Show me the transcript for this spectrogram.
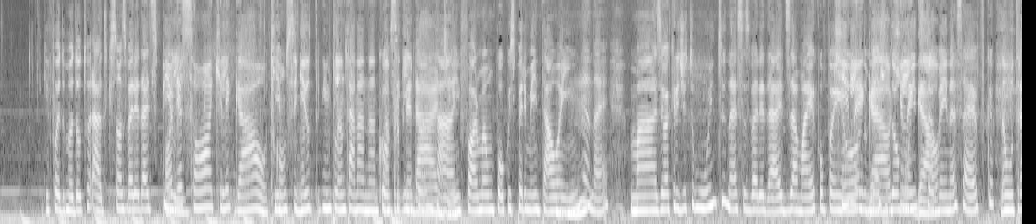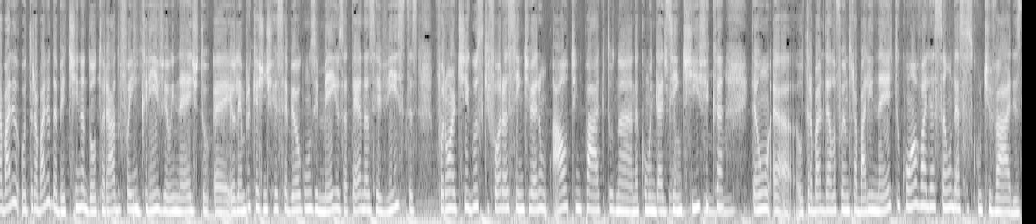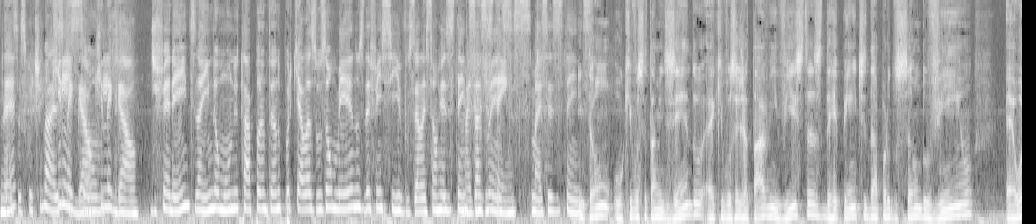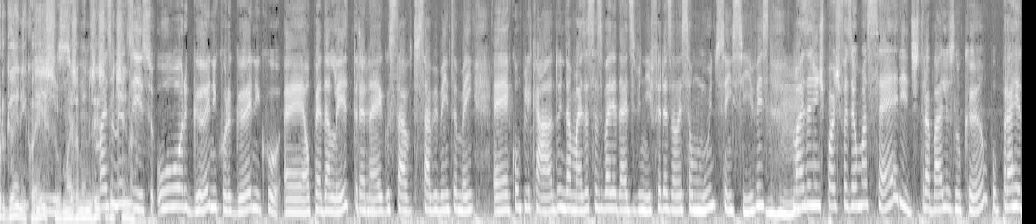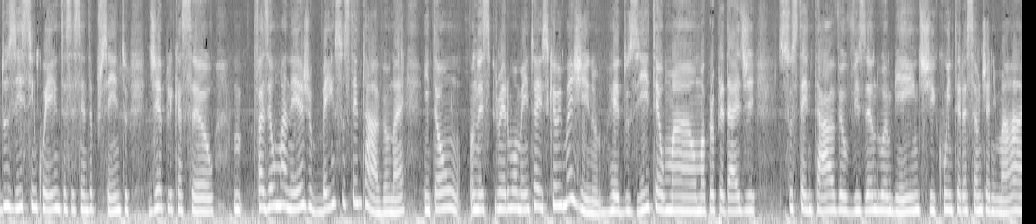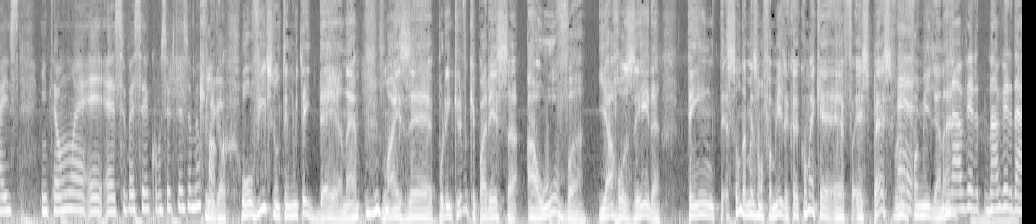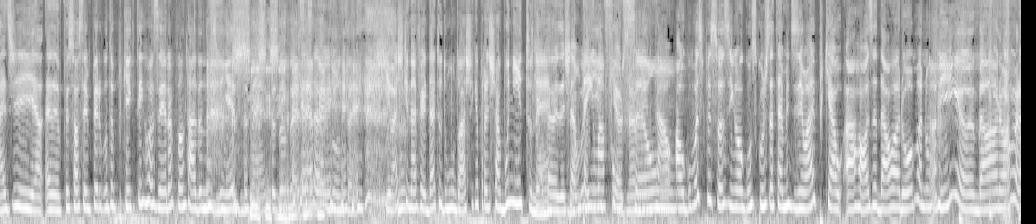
que foi do meu doutorado, que são as variedades Piuí. Olha só, que legal. Tu que conseguiu implantar na, na, na propriedade. Implantar em forma um pouco experimental uhum. ainda, né? Mas eu acredito muito nessas variedades. A Maia acompanhou, que legal, me ajudou muito legal. também nessa época. Não, o trabalho, o trabalho da Betina, doutorado, foi incrível, inédito. É, eu lembro que a gente recebeu alguns e-mails até nas revistas. Foram artigos que foram assim, tiveram alto impacto na, na comunidade científica. Uhum. Então, é, o trabalho dela foi um trabalho inédito com avaliação dessas cultivares cultivares, né? Essas cultivares. Que legal, que, que legal. Diferentes ainda, o mundo está plantando porque elas usam menos defensivos, elas são resistentes mais às resistentes. doenças, mais resistentes. Então, o que você está me dizendo é que você já estava em vistas, de repente, da produção do vinho é orgânico, é isso? isso? Mais ou menos isso, Mais Betina? ou menos isso. O orgânico, orgânico, é ao pé da letra, é. né, Gustavo? Tu sabe bem também, é complicado, ainda mais essas variedades viníferas, elas são muito sensíveis, uhum. mas a gente pode fazer uma série de trabalhos no campo para reduzir 50%, 60% de aplicação, fazer um manejo bem sustentável, né? Então, nesse primeiro momento é isso que eu imagino, reduzir, ter uma, uma propriedade sustentável, visando o ambiente, com interação de animais. Então, é, é, esse vai ser com certeza o meu que foco. legal. O ouvinte não tem muita ideia, né? Mas é, por incrível que pareça, a uva e a roseira tem são da mesma família? Como é que é? É, é espécie? Foi é, uma família, né? Na, ver, na verdade, a, a, o pessoal sempre pergunta por que, que tem roseira plantada nos vinhedos, sim, né? Sim, todo sim. mundo quer é pergunta. Eu acho que na verdade todo mundo acha que é para deixar bonito, né? É deixar Não bonito, tem uma é função. Algumas pessoas em alguns cursos até me diziam, ah, porque a, a rosa dá o aroma no vinho, dá o aroma.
